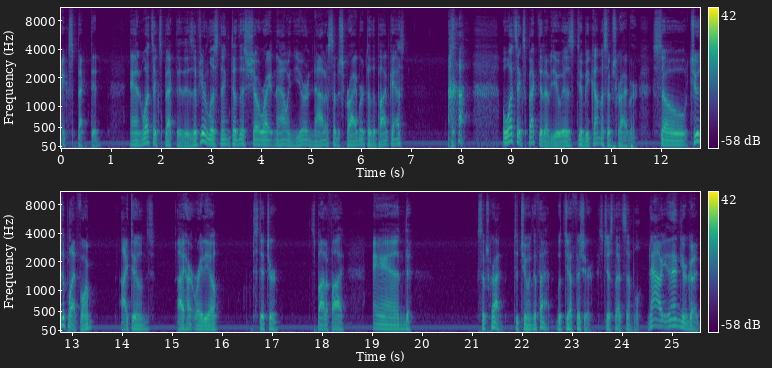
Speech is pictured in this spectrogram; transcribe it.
expected. And what's expected is if you're listening to this show right now and you're not a subscriber to the podcast, what's expected of you is to become a subscriber. So choose a platform iTunes, iHeartRadio, Stitcher, Spotify, and subscribe to Chewing the Fat with Jeff Fisher. It's just that simple. Now, then you're good.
